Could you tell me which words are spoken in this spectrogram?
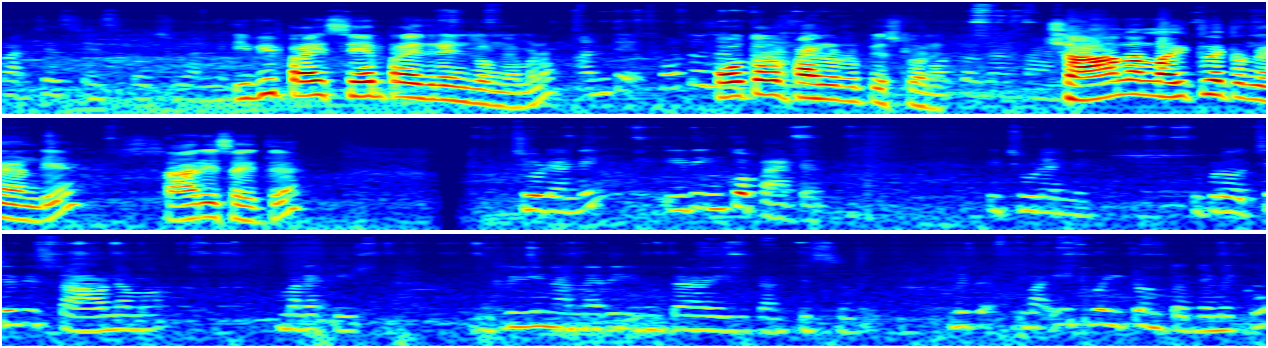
పర్చేస్ చేసుకోవచ్చు ఇవి ప్రైస్ సేమ్ ప్రైస్ రేంజ్లో ఉన్నాయి మేడం? అంతే four thousand five hundred thousand five చాలా లైట్ వెయిట్ ఉన్నాయండి శారీస్ అయితే. చూడండి ఇది ఇంకో ప్యాటర్న్ ఇది చూడండి ఇప్పుడు వచ్చేది శ్రావణము మనకి గ్రీన్ అన్నది ఇంత ఇది కనిపిస్తుంది. మీకు లైట్ వెయిట్ ఉంటుంది మీకు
